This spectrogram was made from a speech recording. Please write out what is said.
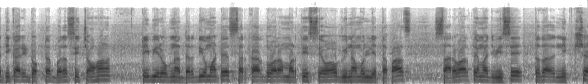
અધિકારી ડૉક્ટર ભરતસિંહ ચૌહાણ ટીબી રોગના દર્દીઓ માટે સરકાર દ્વારા મળતી સેવાઓ વિનામૂલ્યે તપાસ, સારવાર તેમજ વિશે તથા નિક્ષય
